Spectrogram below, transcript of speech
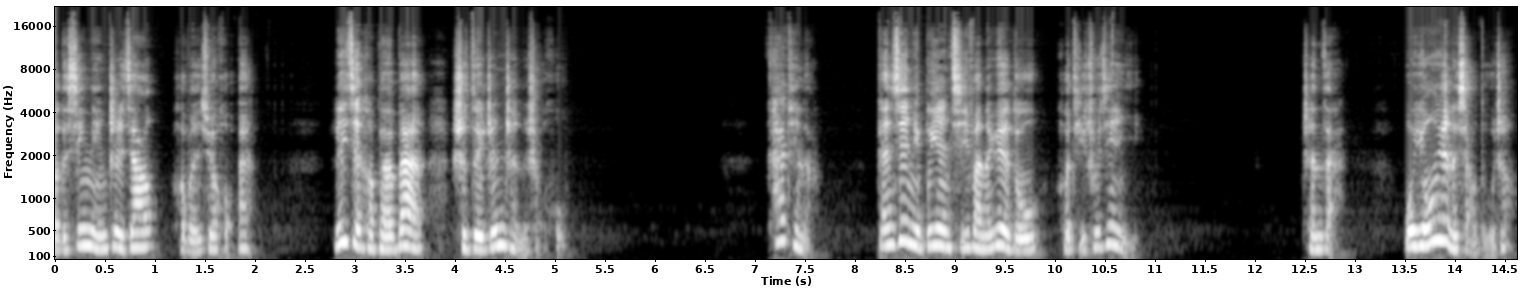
我的心灵至交。和文学伙伴，理解和陪伴是最真诚的守护。卡蒂娜，感谢你不厌其烦的阅读和提出建议。称赞，我永远的小读者。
